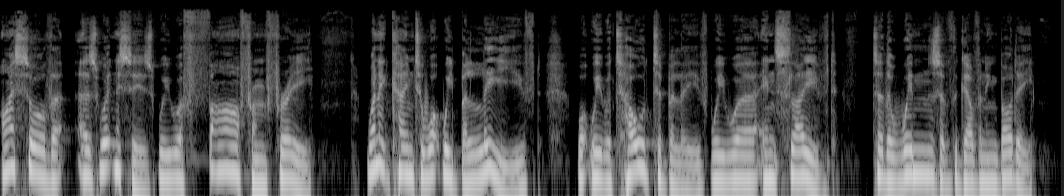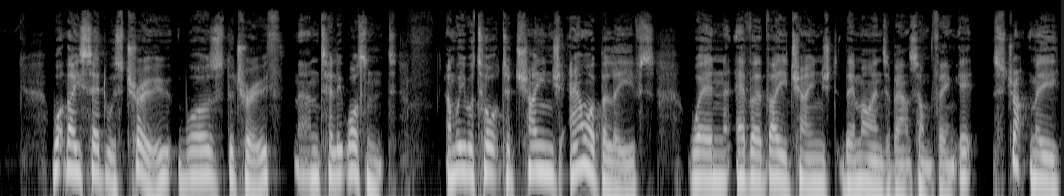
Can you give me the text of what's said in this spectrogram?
I saw that as witnesses, we were far from free. When it came to what we believed, what we were told to believe, we were enslaved to the whims of the governing body. What they said was true was the truth until it wasn't. And we were taught to change our beliefs whenever they changed their minds about something. It struck me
